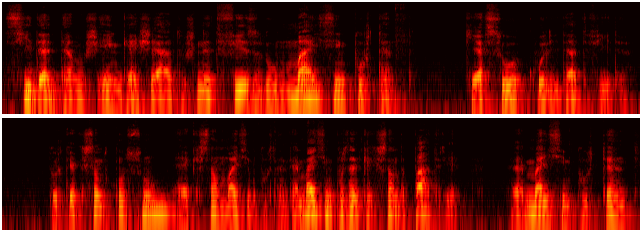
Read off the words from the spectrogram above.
cidadãos engajados na defesa do mais importante, que é a sua qualidade de vida. Porque a questão do consumo é a questão mais importante. É mais importante que a questão da pátria. É mais importante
